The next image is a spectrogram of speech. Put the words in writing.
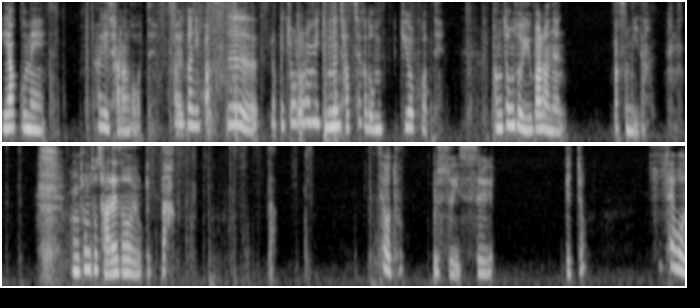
예약 구매 하길 잘한 것 같아요. 아, 일단 이 박스 이렇게 쪼르름이 두는 자체가 너무 귀여울 것 같아. 방청소 유발하는 박스입니다. 방청소 잘해서 이렇게 딱, 딱 세워둘 수 있을겠죠? 세워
